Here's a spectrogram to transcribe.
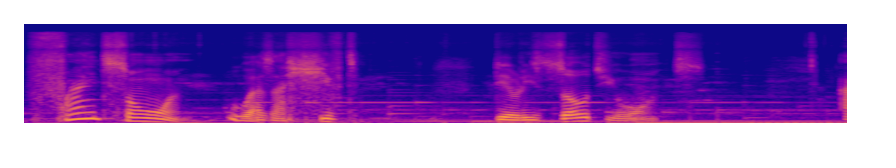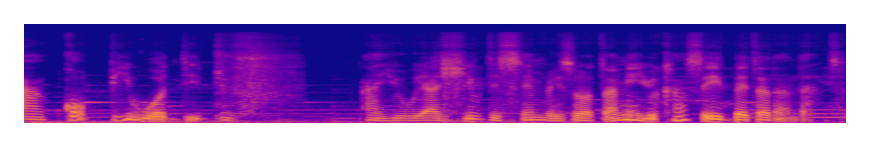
find someone who has achieved the result you want and copy what they do, and you will achieve the same result. I mean, you can't say it better than that.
